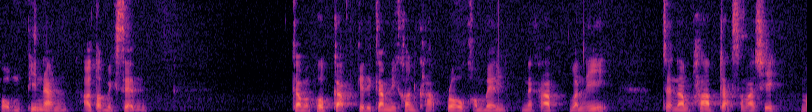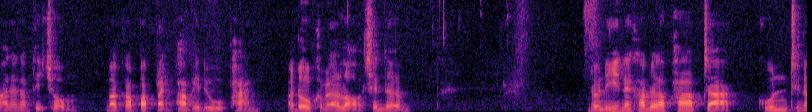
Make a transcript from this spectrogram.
ผมพี่นันอัลตอมิกเซนกลับมาพบกับกิจกรรม Nikon Club Pro Comment นะครับ วันนี้จะนำภาพจากสมาชิกมาแนะนำติชม แล้วก็ปรับแต่งภาพให้ดูผ่าน Adobe Camera Raw เช่นเดิม โดยนี้นะครับได้รับภาพจากคุณทิน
